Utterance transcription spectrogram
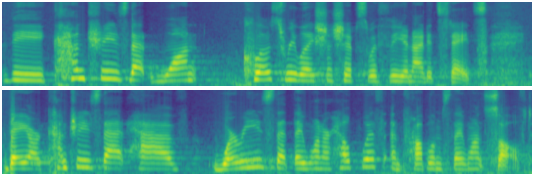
the countries that want close relationships with the United States, they are countries that have worries that they want our help with and problems they want solved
